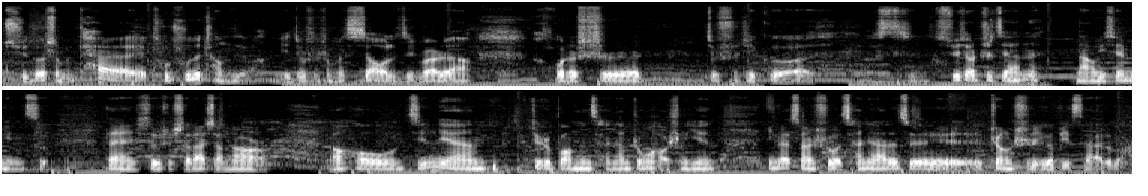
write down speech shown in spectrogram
取得什么太突出的成绩吧，也就是什么校里边的啊，或者是就是这个学校之间的拿过一些名次，但也就是小打小闹。然后今年就是报名参加《中国好声音》，应该算是我参加的最正式的一个比赛了吧。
